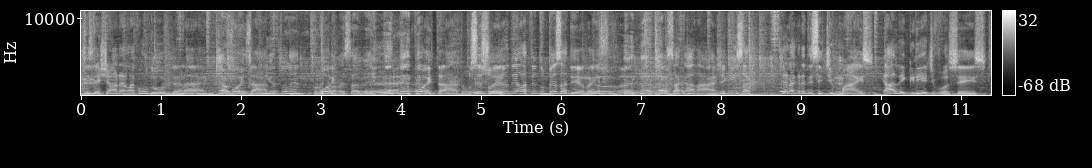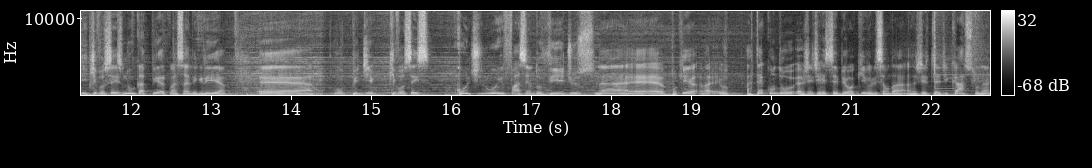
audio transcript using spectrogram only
Vocês deixaram ela com dúvida, né? É, o Coitada. bonito, né? Como é que ela vai saber? Coitado, você sonhando e ela tendo um pesadelo, é isso? Que sacanagem. Que sac... Quero agradecer demais a alegria de vocês e que vocês nunca percam essa alegria. É, Vou pedir que vocês continuem fazendo vídeos, né? É, é, porque até quando a gente recebeu aqui, a lição da a gente é de Castro, né?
